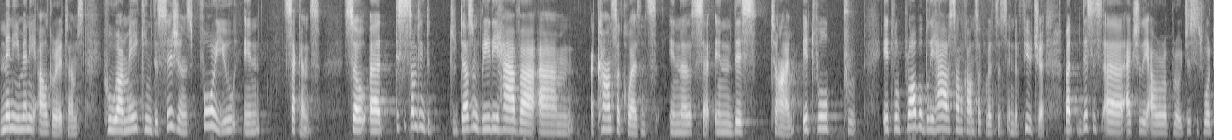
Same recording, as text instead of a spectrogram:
many, many algorithms who are making decisions for you in seconds. So uh, this is something that doesn't really have a, um, a consequence in, a in this time. It will, it will probably have some consequences in the future, but this is uh, actually our approach. This is what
